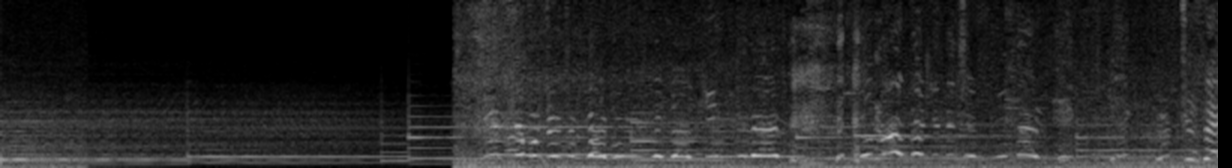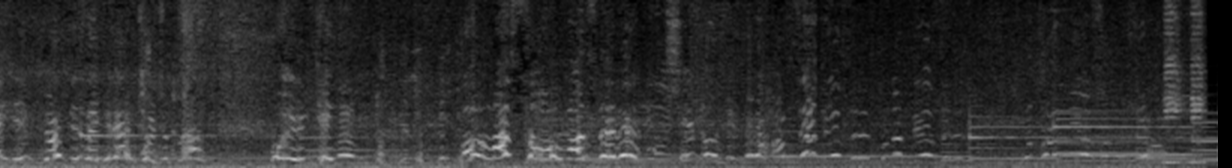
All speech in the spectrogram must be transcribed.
bu çocuklar bu ülkeden gittiler. Bunlar da gidecek bunlar. 300'e 400'e giren çocuklar bu ülkenin olmazsa olmazları. Şimdi hapse atıyorsunuz, bunu diyorsunuz. Hehehehe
